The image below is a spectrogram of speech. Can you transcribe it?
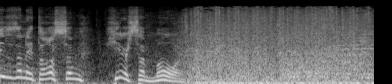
Isn't it awesome? Here's some more.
